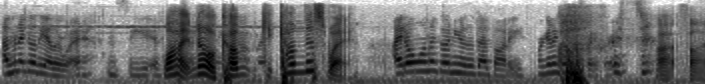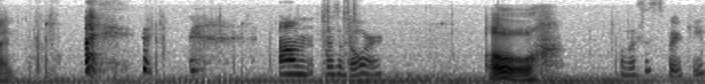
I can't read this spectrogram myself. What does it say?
I'm gonna go the other way and see if. Why? No, come come this way. I don't want to go near the dead body. We're gonna go this way first. Alright, fine. um, there's a door. Oh. Well, this is spooky.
